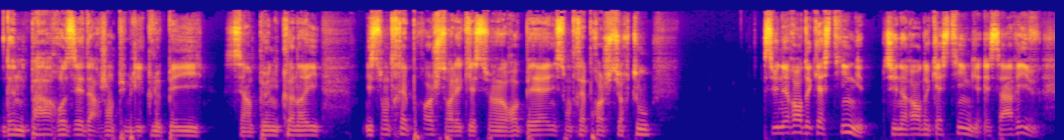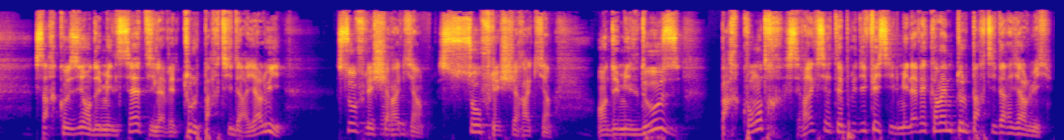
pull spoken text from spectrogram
de ne pas arroser d'argent public le pays. C'est un peu une connerie. Ils sont très proches sur les questions européennes, ils sont très proches sur tout. C'est une erreur de casting, c'est une erreur de casting, et ça arrive. Sarkozy en 2007, il avait tout le parti derrière lui, sauf les ah Chiraciens, sauf les Chiraciens. En 2012, par contre, c'est vrai que c'était plus difficile, mais il avait quand même tout le parti derrière lui.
